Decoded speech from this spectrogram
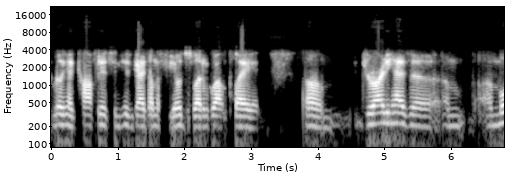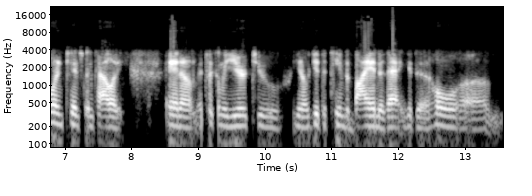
Really had confidence in his guys on the field. Just let them go out and play. And um, Girardi has a, a, a more intense mentality, and um, it took him a year to you know get the team to buy into that and get the whole um,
